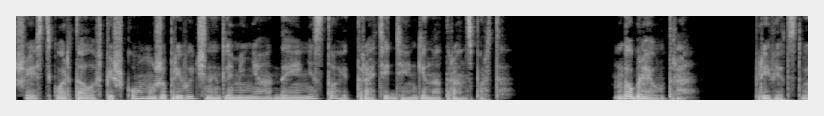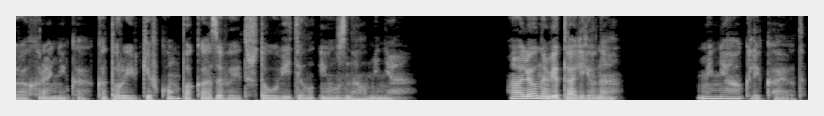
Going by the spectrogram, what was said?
Шесть кварталов пешком уже привычны для меня, да и не стоит тратить деньги на транспорт. «Доброе утро», Приветствую охранника, который кивком показывает, что увидел и узнал меня. «Алена Витальевна». Меня окликают.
